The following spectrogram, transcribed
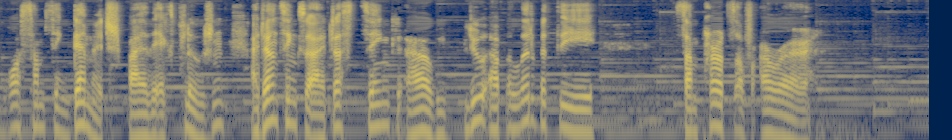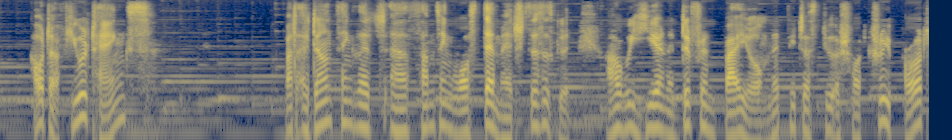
was something damaged by the explosion? I don't think so. I just think uh, we blew up a little bit the some parts of our outer fuel tanks but I don't think that uh, something was damaged. This is good. Are we here in a different biome? Let me just do a short report.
